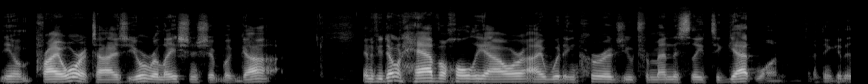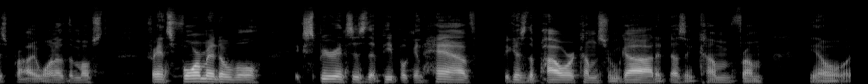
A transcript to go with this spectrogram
you know, prioritize your relationship with God. And if you don't have a holy hour, I would encourage you tremendously to get one. I think it is probably one of the most transformative experiences that people can have because the power comes from God. It doesn't come from, you know,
